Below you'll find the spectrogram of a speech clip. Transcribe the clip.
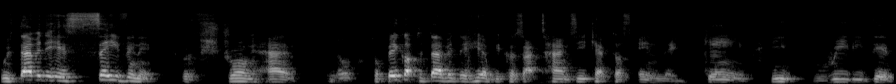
with David De Gea saving it with strong hand. You know, so big up to David De Gea because at times he kept us in the game. He really did.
